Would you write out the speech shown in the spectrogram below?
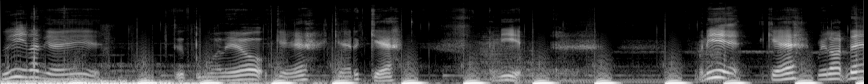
เฮ้ยนั่นไงเจอตัวแล้ว แก แกได้แกมานี่มานี่แกไม่รอดแน่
